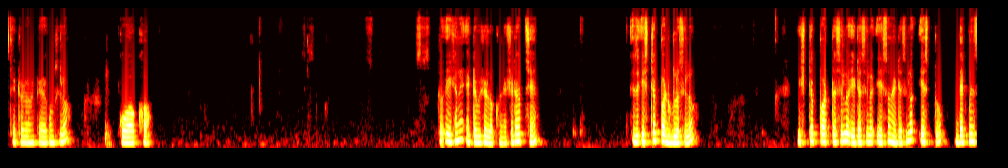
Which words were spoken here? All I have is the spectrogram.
চিত্রটা অনেকটা এরকম ছিল। ক, খ। তো এখানে একটা বিষয় লক্ষণীয়, সেটা হচ্ছে যে স্টেপ পার্টগুলো ছিল স্টেপ পার্টটা ছিল, এটা ছিল এস ওয়ান এটা ছিল এস টু দ্যাট মিনস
